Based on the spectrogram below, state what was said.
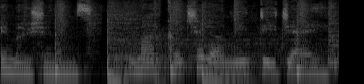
Emotions. Marco Celloni DJ.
